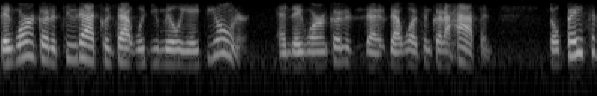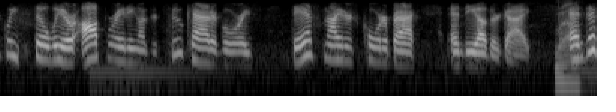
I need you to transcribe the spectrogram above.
They weren't going to do that because that would humiliate the owner, and they weren't going to. That, that wasn't going to happen. So basically, still we are operating under two categories: Dan Snyder's quarterback and the other guy. And this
